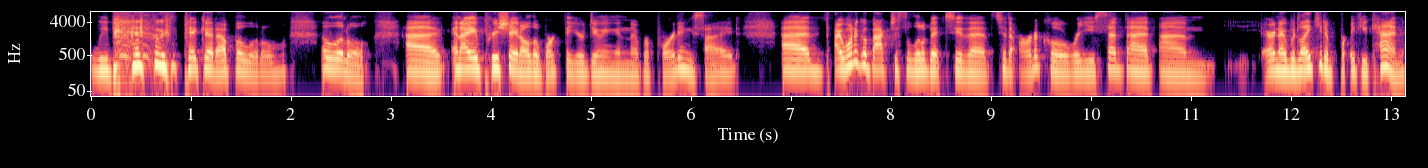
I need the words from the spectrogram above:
we, we pick it up a little a little uh, and i appreciate all the work that you're doing in the reporting side uh, i want to go back just a little bit to the to the article where you said that um, and I would like you to, if you can,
